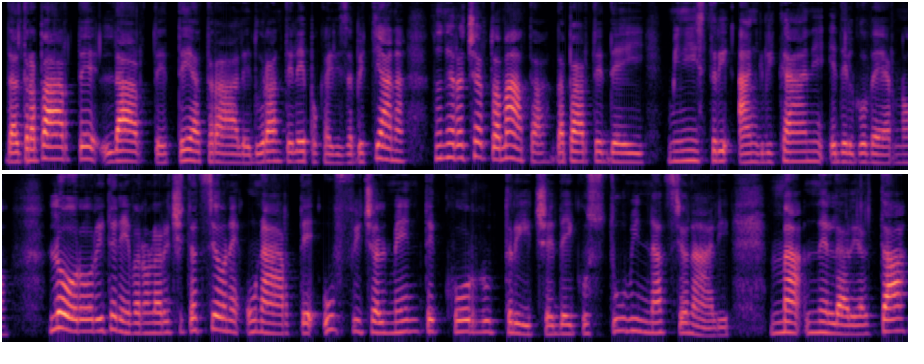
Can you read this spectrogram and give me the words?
D'altra parte, l'arte teatrale durante l'epoca elisabettiana non era certo amata da parte dei ministri anglicani e del governo. Loro ritenevano la recitazione un'arte ufficialmente corruttrice dei costumi nazionali, ma nella realtà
